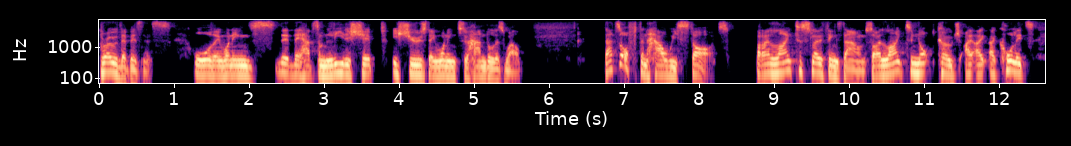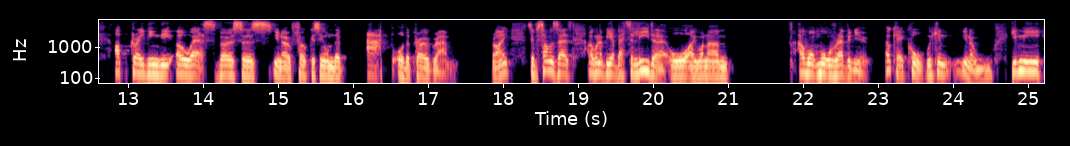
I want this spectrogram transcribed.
grow their business, or they wanting they have some leadership issues they wanting to handle as well. That's often how we start. But I like to slow things down. So I like to not coach. I, I, I call it upgrading the OS versus you know focusing on the app or the program, right? So if someone says, I want to be a better leader or I want to, um, I want more revenue. Okay, cool. We can, you know, give me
